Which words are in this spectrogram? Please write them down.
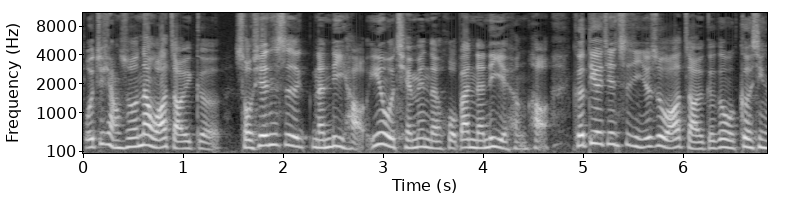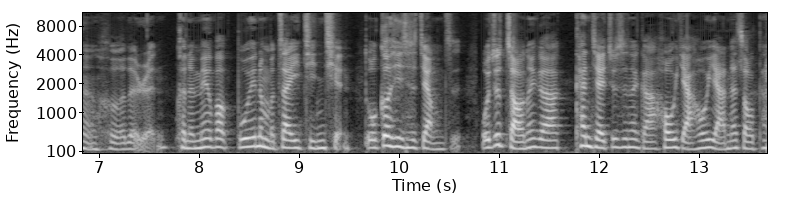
我就想说，那我要找一个，首先是能力好，因为我前面的伙伴能力也很好。可第二件事情就是我要找一个跟我个性很合的人，可能没有办法不会那么在意金钱。我个性是这样子，我就找那个看起来就是那个吼哑吼哑那种的，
